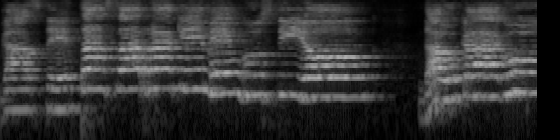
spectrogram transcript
Gazte eta zarrak hemen guztiok, daukagu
